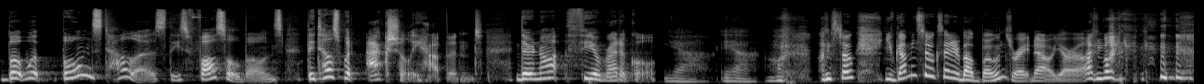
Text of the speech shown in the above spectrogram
But what bones tell us, these fossil bones, they tell us what actually happened. They're not theoretical. Yeah, yeah. I'm so you've got me so excited about bones right now, Yara. I'm like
